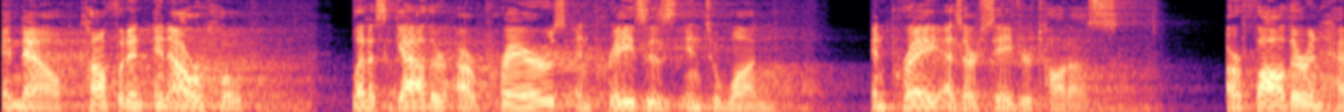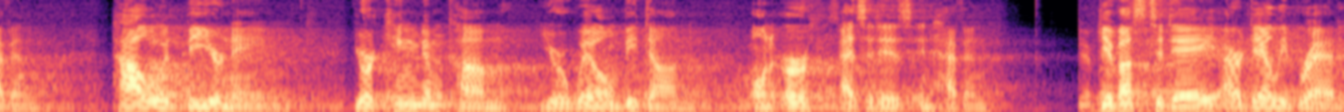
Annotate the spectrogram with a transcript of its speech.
And now, confident in our hope, let us gather our prayers and praises into one and pray as our Savior taught us. Our Father in heaven, hallowed be your name. Your kingdom come, your will be done, on earth as it is in heaven. Give us today our daily bread.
